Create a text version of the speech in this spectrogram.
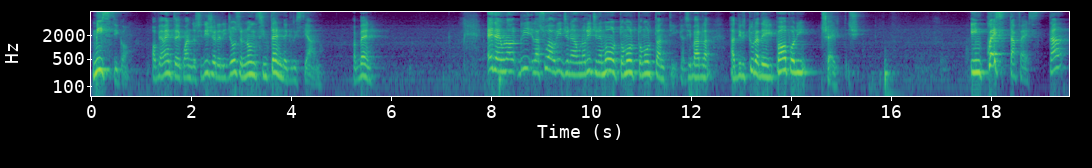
Mistico. Ovviamente quando si dice religioso non si intende cristiano. Va bene? Ed è una, la sua origine ha un'origine molto, molto, molto antica. Si parla addirittura dei popoli celtici. In questa festa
